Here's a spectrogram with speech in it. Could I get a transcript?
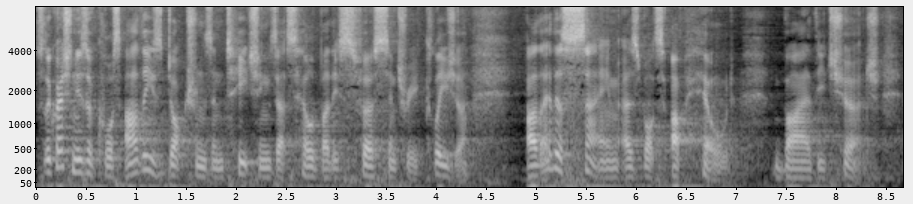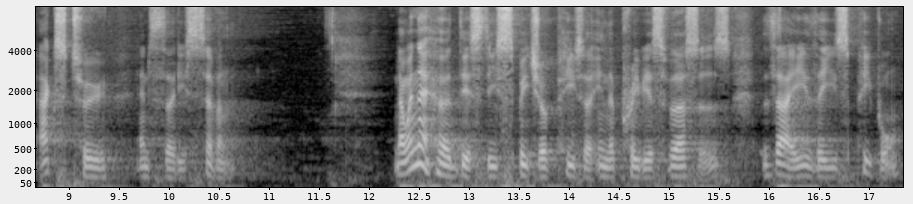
So the question is, of course, are these doctrines and teachings that's held by this first century ecclesia, are they the same as what's upheld by the church. Acts 2 and 37. Now, when they heard this, the speech of Peter in the previous verses, they, these people,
